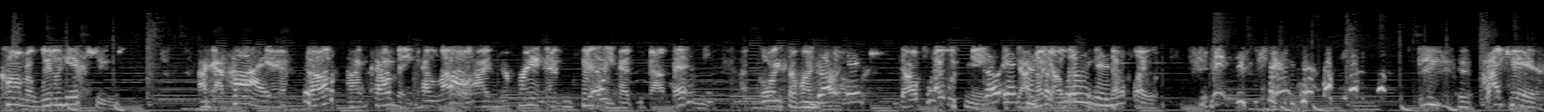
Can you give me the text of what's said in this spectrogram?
Karma will hit you. I got Hi. up. I'm coming. Hello, I'm your friend. You said, me, have you not met me? I'm going to run Go you over. In- Don't play with me. go into I know y'all listening. Don't play with me. I care.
